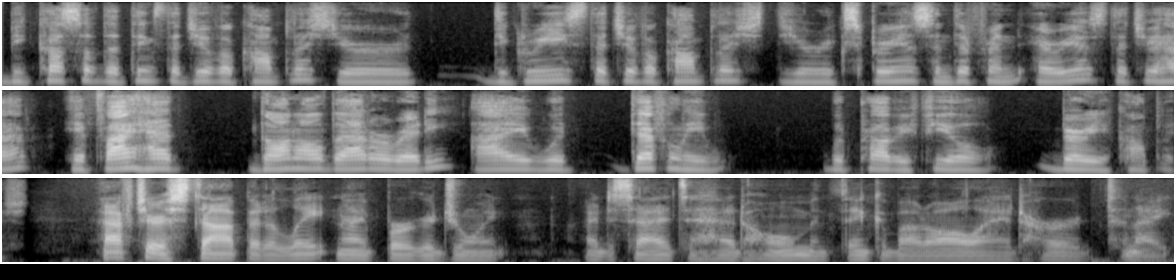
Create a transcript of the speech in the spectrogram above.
because of the things that you've accomplished, your degrees that you've accomplished, your experience in different areas that you have, if I had done all that already, I would definitely would probably feel very accomplished. After a stop at a late night burger joint, I decided to head home and think about all I had heard tonight.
